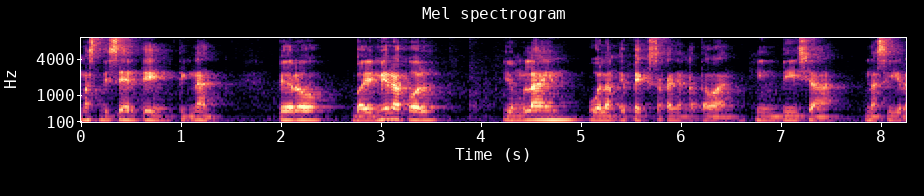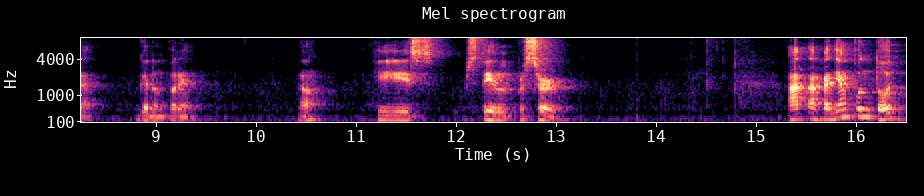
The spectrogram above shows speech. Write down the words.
Mas disente tignan. Pero by miracle, yung line walang effect sa kanyang katawan. Hindi siya nasira. Ganun pa rin. No? He is still preserved. At ang kanyang puntod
